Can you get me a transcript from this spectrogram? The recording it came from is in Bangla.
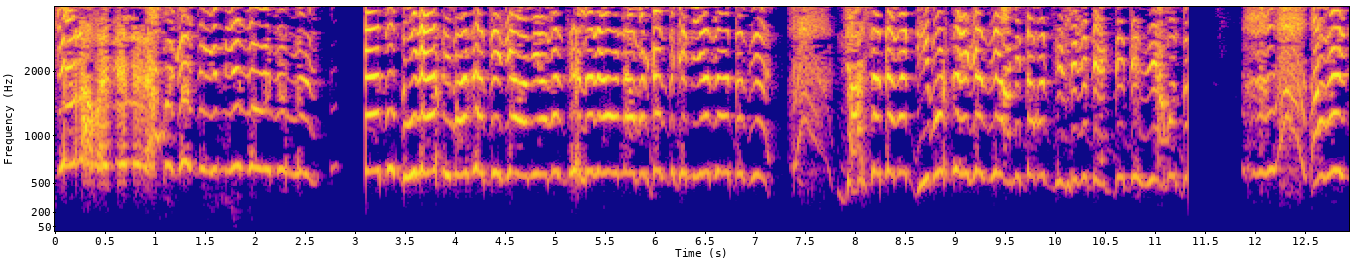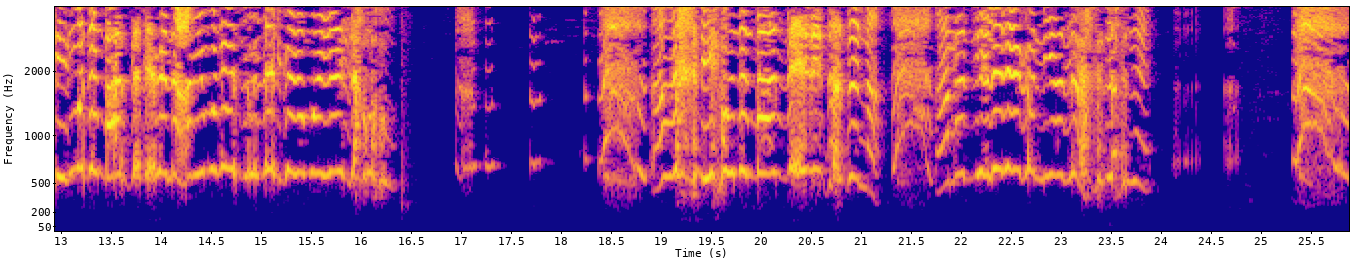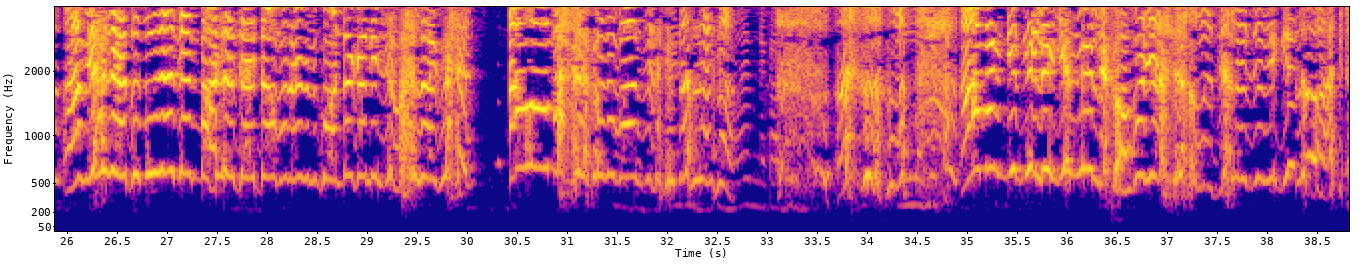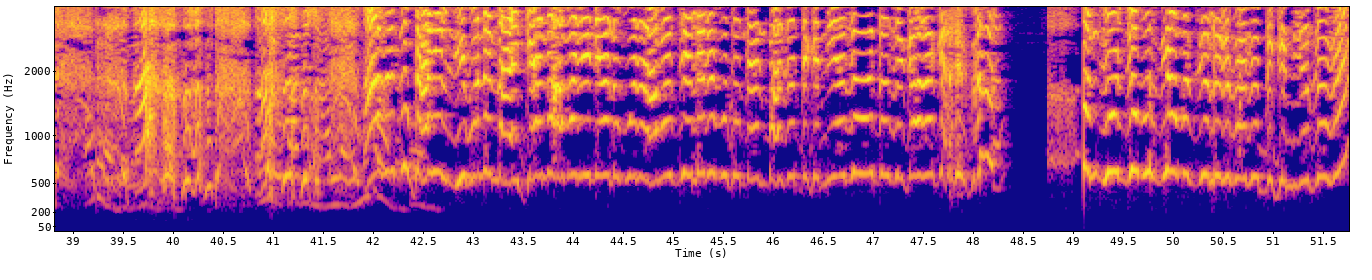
কেন আমার ছেলেরা আমার কাছ থেকে নিয়ে যাওয়া হইতেছে এত দূরে আছি বাসা থেকে আমি আমার ছেলেরা না আমার কাছ থেকে নিয়ে যাওয়া হইতেছে যার সাথে আমার ডিভোর্স হয়ে গেছে আমি তো আমার ছেলেরে দেখতে দিতেছি আমার তো আমার ঠিক মতন বাঁচতে দেবে না আমি মনে হয় সুইসাইড করে মরে যাব আমার ঠিক মতন বাঁচতে দিতেছে না আমার ছেলেরা এখন নিয়ে যাওয়া হইতেছে আমি আর এত দূরে আছি আমি বাসা যাই তো আমার এখন ঘণ্টা খানিক সময় লাগবে তাও আমার এখনও বাঁচতে দিতেছে না আমার কি ছেলে কিছু হলে খবরই আছে আমার ছেলে যদি কিছু হয় আমি তো কারোর জীবনে নাই কেন আমার এই নিয়ে পরে আমার ছেলের পর্যন্ত এখন বাসা থেকে নিয়ে যাওয়া হইতেছে কারাকারি করে কোন জোর জবরদস্তি আমার ছেলের বাসা থেকে নিয়ে যাবে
